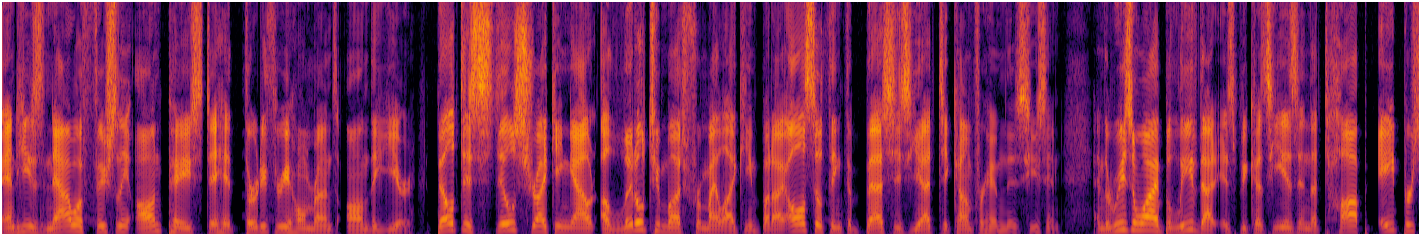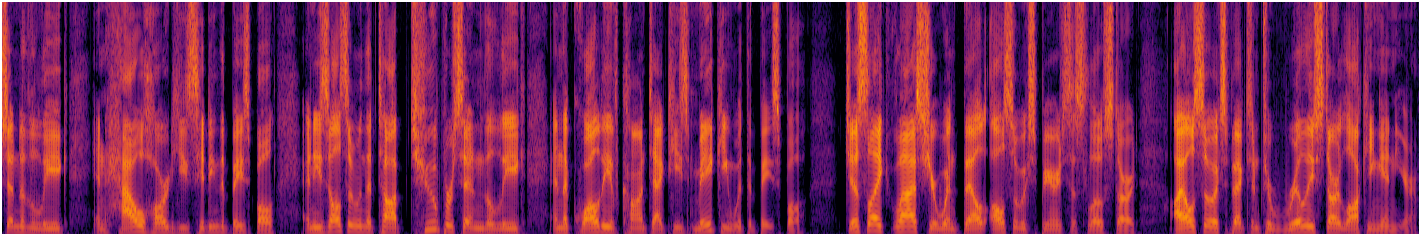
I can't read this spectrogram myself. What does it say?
And he is now officially on pace to hit 33 home runs on the year. Belt is still striking out a little too much for my liking, but I also think the best is yet to come for him this season. And the reason why I believe that is because he is in the top 8% of the league in how hard he's hitting the baseball, and he's also in the top 2% of the league in the quality of contact he's making with the baseball. Just like last year when Belt also experienced a slow start, I also expect him to really start locking in here.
